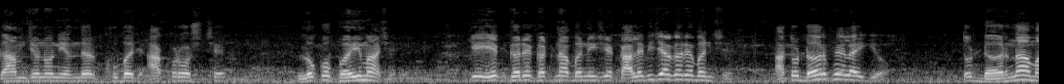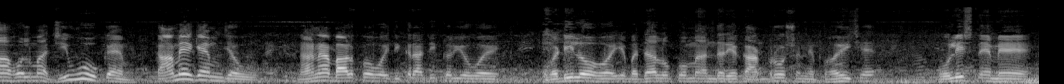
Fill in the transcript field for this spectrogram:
ગામજનોની અંદર ખૂબ જ આક્રોશ છે. લોકો ભયમાં છે કે એક ઘરે ઘટના બની છે કાલે બીજા ઘરે બનશે. આ તો ડર ફેલાઈ ગયો. તો ડરના માહોલમાં જીવવું કેમ? કામે કેમ જવું? નાના બાળકો હોય દીકરા દીકરીઓ હોય વડીલો હોય એ બધા લોકોમાં અંદર એક આક્રોશ અને ભય છે. પોલીસને મેં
